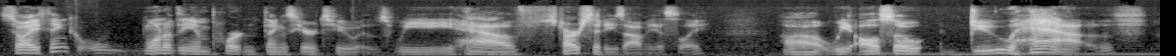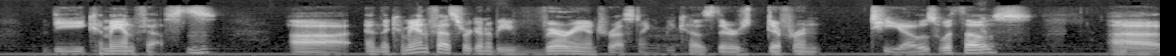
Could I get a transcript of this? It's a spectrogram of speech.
So I think one of the important things here too is we have Star Cities, obviously. Uh, we also do have the Command Fests. Mm-hmm. Uh, and the Command Fests are going to be very interesting because there's different TOs with those, yep. uh,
